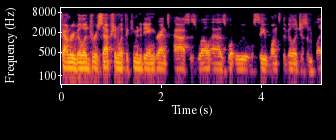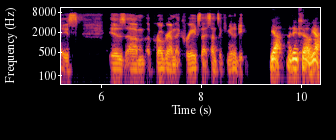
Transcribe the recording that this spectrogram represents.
Foundry Village reception with the community in Grants Pass, as well as what we will see once the village is in place, is um, a program that creates that sense of community. Yeah, I think so. Yeah,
